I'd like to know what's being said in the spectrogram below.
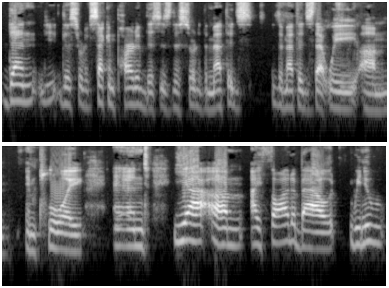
then the sort of second part of this is the sort of the methods the methods that we um, employ. And yeah, um, I thought about, we knew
